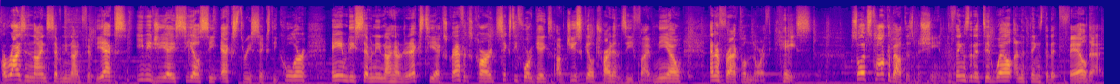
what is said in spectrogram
a Ryzen 9 7950X, EVGA CLC X360 cooler, AMD 7900 XTX graphics card, 64 gigs of G.Skill Trident Z5 Neo, and a Fractal North case. So let's talk about this machine, the things that it did well and the things that it failed at.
